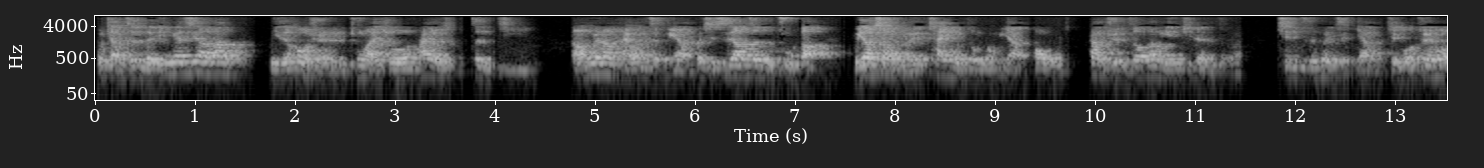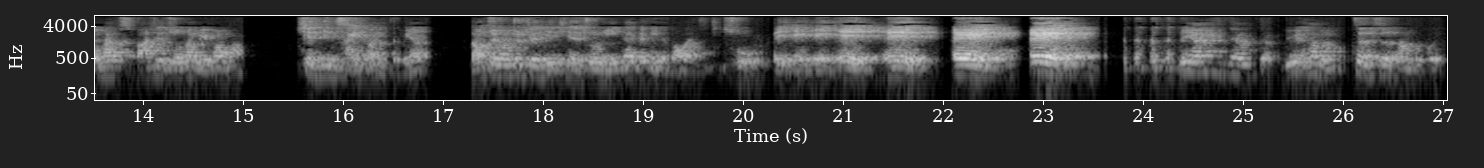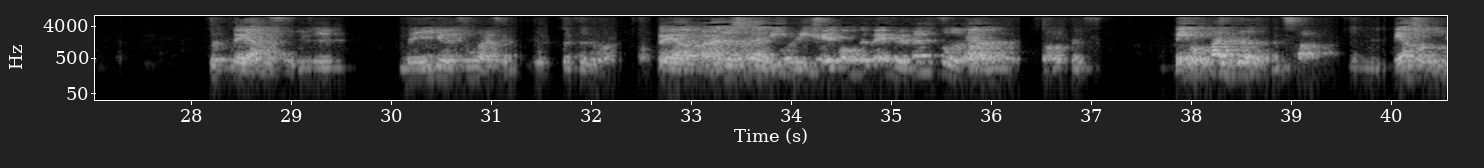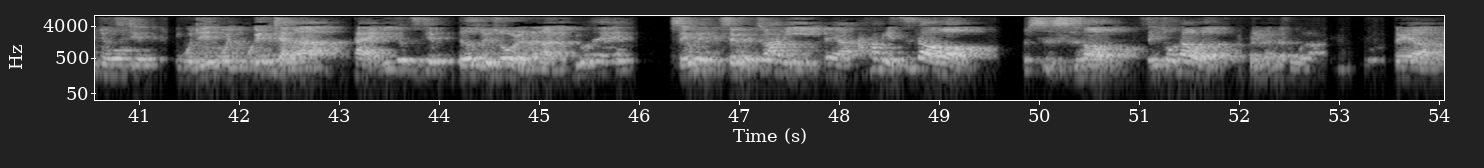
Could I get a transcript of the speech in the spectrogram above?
我讲真的，应该是要让你的候选人出来说他有什么政绩，然后会让台湾怎么样，而且是要真的做到，不要像我们蔡英文总统一样，哦，我当选之后让年轻人怎么薪资会怎样，结果最后他发现说他没办法限定财团怎么样。然后最后就跟年轻人说，你应该跟你的老板自己说，哎哎哎哎哎哎哎，应该是这样讲，因为他们震慑他们会，就对呀，就是每一个出来选举的政策都很好。对呀，本来就是在比比噱头，对不对？对，但是做得到的少很少，没有半个，很少。就是不要说你就直接，我觉得我我跟你讲啊，嗨，你就直接得罪所有人了啦，你留在那边。谁会谁会抓你？对啊，啊，他们也知道哦，就事实哦，谁做到了？别人说了。对啊，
